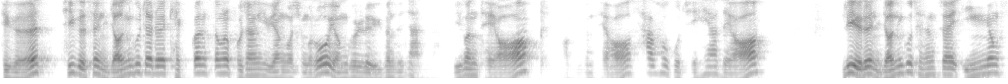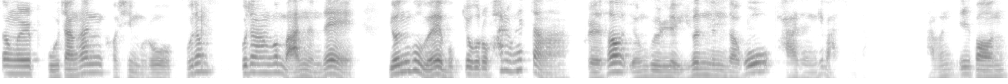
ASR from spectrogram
디귿. 디귿은 연구 자료의 객관성을 보장하기 위한 것이므로 연구윤리에 위반되지 않는다. 위반돼요. 어, 위반돼요. 사후 고지 해야 돼요. 리을은 연구 대상자의 익명성을 보장한 것이므로 보장, 보장한 건 맞는데 연구 외의 목적으로 활용했잖아. 그래서 연구윤리에 위반된다고 봐야 되는 게 맞습니다. 답은 1번.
